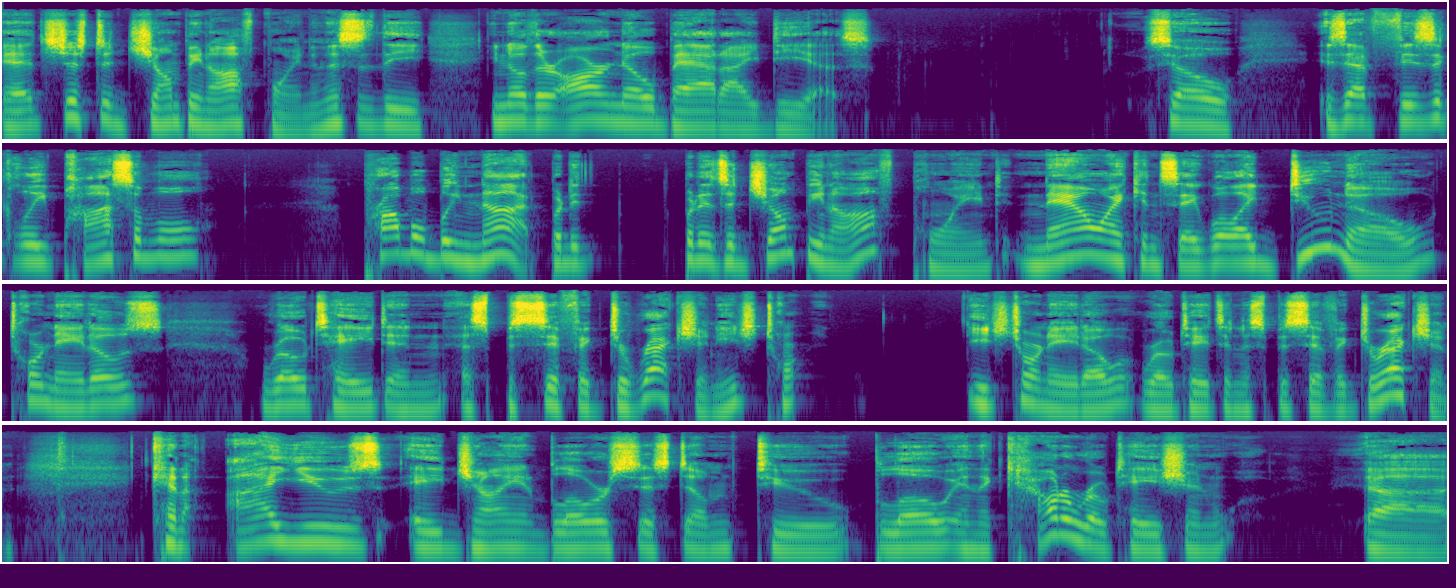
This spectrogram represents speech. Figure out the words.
It's just a jumping off point and this is the you know there are no bad ideas. So is that physically possible? Probably not but it but as a jumping off point, now I can say, well, I do know tornadoes rotate in a specific direction. Each tor- each tornado rotates in a specific direction. Can I use a giant blower system to blow in the counter rotation uh,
